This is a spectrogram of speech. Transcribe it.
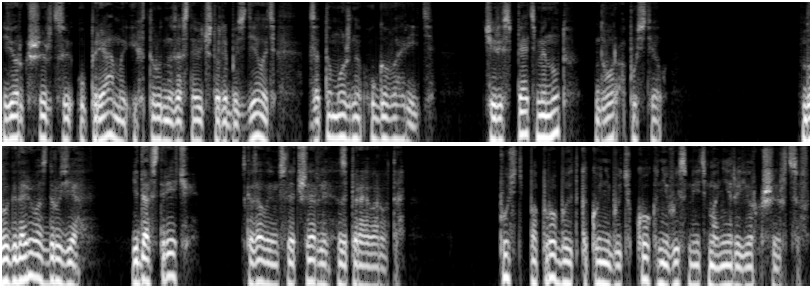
Йоркширцы упрямы, их трудно заставить что-либо сделать, зато можно уговорить. Через пять минут двор опустел. «Благодарю вас, друзья, и до встречи», — сказала им вслед Шерли, запирая ворота. — Пусть попробует какой-нибудь кок не высмеять манеры йоркширцев.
